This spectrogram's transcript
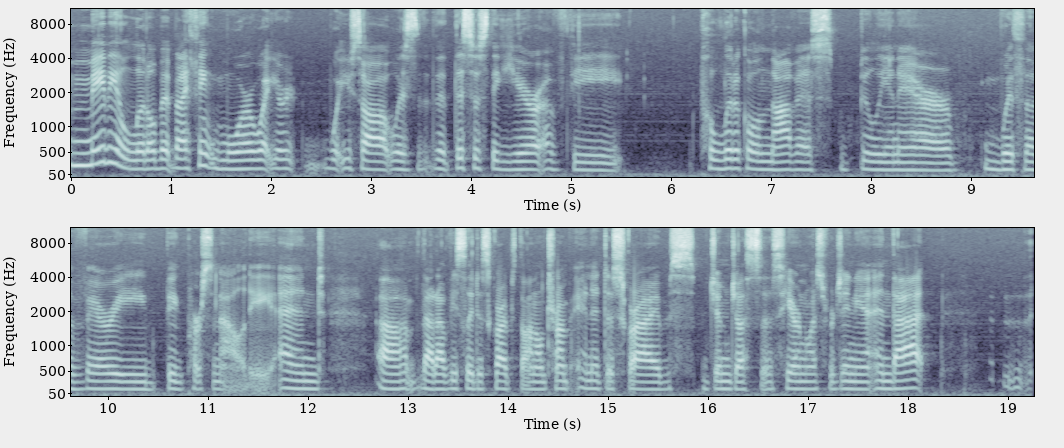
Maybe a little bit, but I think more what you what you saw was that this was the year of the political novice billionaire with a very big personality. And um, that obviously describes Donald Trump and it describes Jim Justice here in West Virginia. And that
